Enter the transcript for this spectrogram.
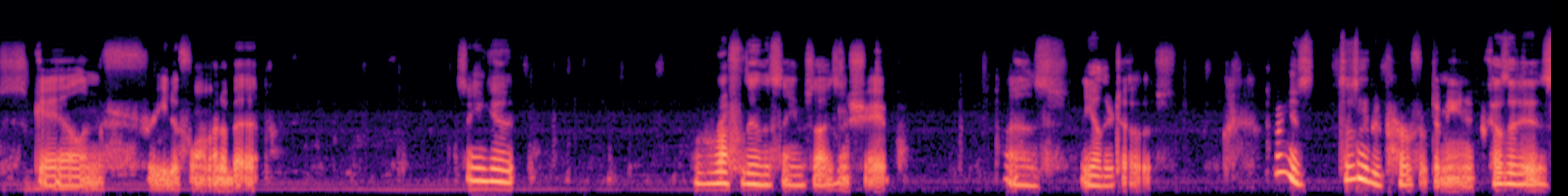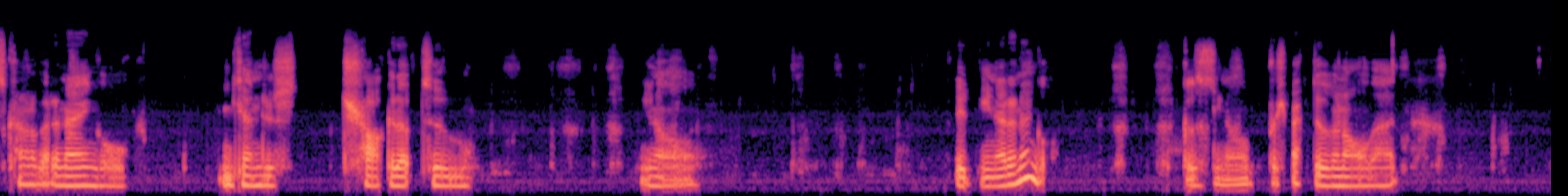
scale and free deform it a bit. So you get roughly the same size and shape as the other toes. I mean, it doesn't need to be perfect. I mean, because it is kind of at an angle, you can just chalk it up to, you know, it being at an angle. Because, you know, perspective and all that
